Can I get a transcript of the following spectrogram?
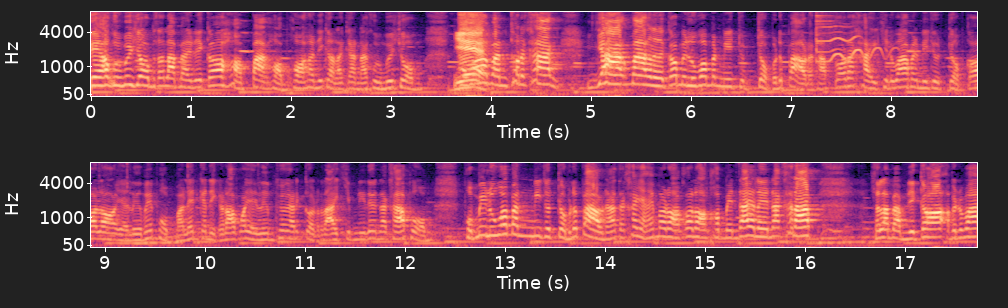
คครับคุณผู้ชมสำหรับแบบนี้ก็หอมปากหอมคอเท่านี้ก่อนละกันนะคุณผู้ชมเพเย้ราะว่ามันค่อนข้างยากมากเลยก็ไม่รู้ว่ามันมีจุดจบหรือเปล่านะครับก็ถ้าใครคิดว่ามันมีจุดจบก็รออย่าลืมให้ผมมาเล่นกันอีกรอบก็อย่าลืมช่วยกันกดไลค์คลิปนี้ด้วยนะครับผมผมไม่รู้ว่ามันมีจุดจบหรือเปล่านะ แต่ใครอยากให้มาลองก็ลองคอมเมนต์ได้เลยนะครับสำหรับแบบนี้ก็เอาเป็นว่า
